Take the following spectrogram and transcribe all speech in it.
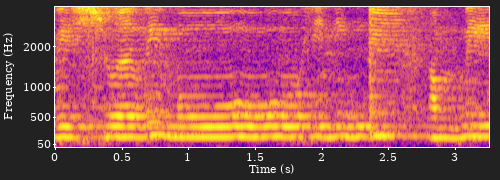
വിശ്വവിമോഹിനി. അമ്മേ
